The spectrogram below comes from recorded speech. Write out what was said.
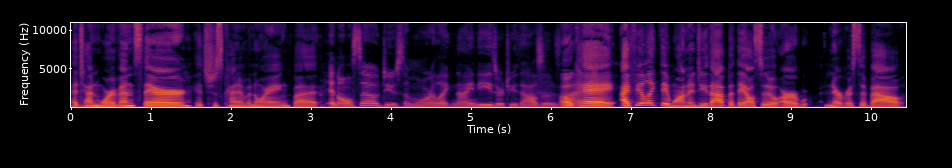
attend more events there. It's just kind of annoying, but And also do some more like 90s or 2000s. night. okay. I feel like they want to do that, but they also are nervous about,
